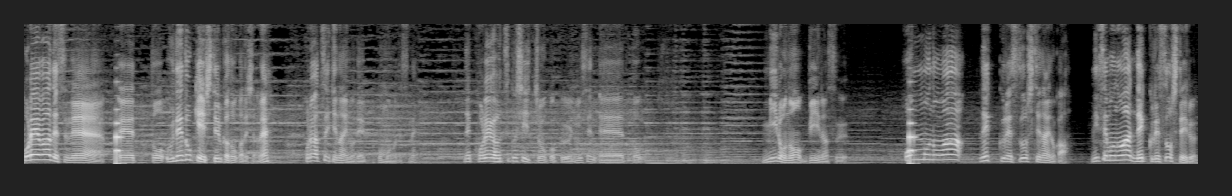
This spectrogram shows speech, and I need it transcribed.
これはですねえー、っと腕時計してるかどうかでしたね。これはついてないので本物ですね。でこれが美しい彫刻。2000えー、っとミロのヴィーナス。本物はネックレスをしてないのか。偽物はネックレスをしている。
